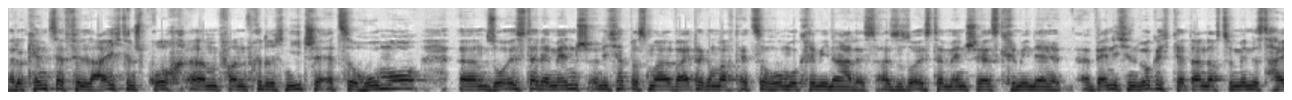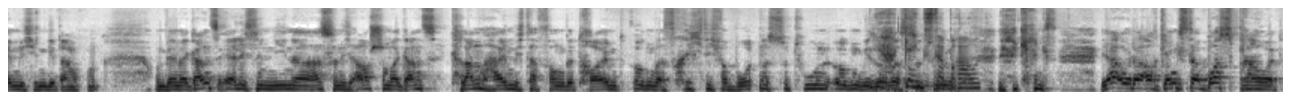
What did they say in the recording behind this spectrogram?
Ja, du kennst ja vielleicht den Spruch ähm, von Friedrich Nietzsche, Etze Homo, ähm, so ist er der Mensch. Und ich habe das mal weitergemacht, Etze Homo Criminalis. Also so ist der Mensch, er ist kriminell. Wenn nicht in Wirklichkeit, dann doch zumindest heimlich in Gedanken. Und wenn wir ganz ehrlich sind, Nina, hast du nicht auch schon mal ganz klammheimlich davon geträumt, irgendwas richtig Verbotenes zu tun, irgendwie sowas ja, zu tun? ja, oder auch Gangster-Bossbraut.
